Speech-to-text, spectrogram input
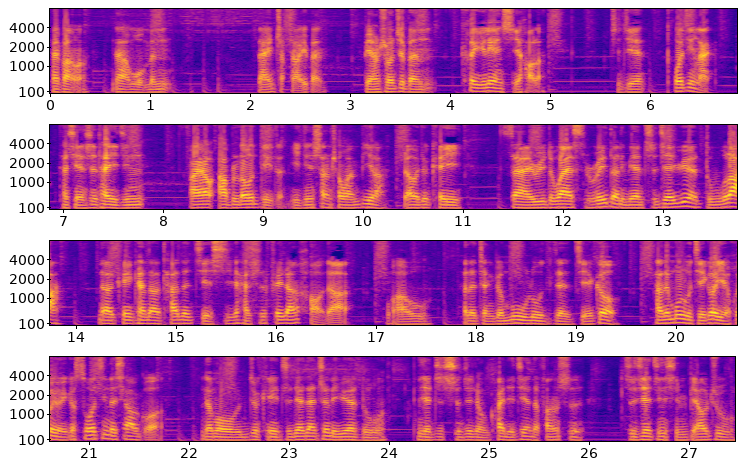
太棒了。那我们来找找一本，比方说这本刻意练习好了，直接拖进来，它显示它已经 file uploaded 已经上传完毕了，然后就可以。在 Readwise Reader 里面直接阅读啦，那可以看到它的解析还是非常好的。哇哦，它的整个目录的结构，它的目录结构也会有一个缩进的效果。那么我们就可以直接在这里阅读，并且支持这种快捷键的方式，直接进行标注，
